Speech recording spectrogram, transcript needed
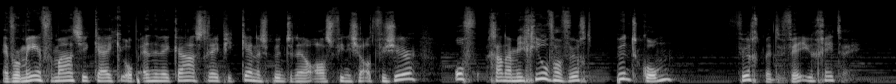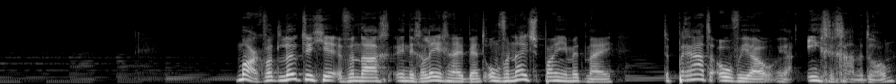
En voor meer informatie kijk je op nnk-kennis.nl als financieel adviseur of ga naar michielvanvugt.com, Vught met de V-U-G-T. Mark, wat leuk dat je vandaag in de gelegenheid bent om vanuit Spanje met mij te praten over jouw ja, ingegaande droom.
